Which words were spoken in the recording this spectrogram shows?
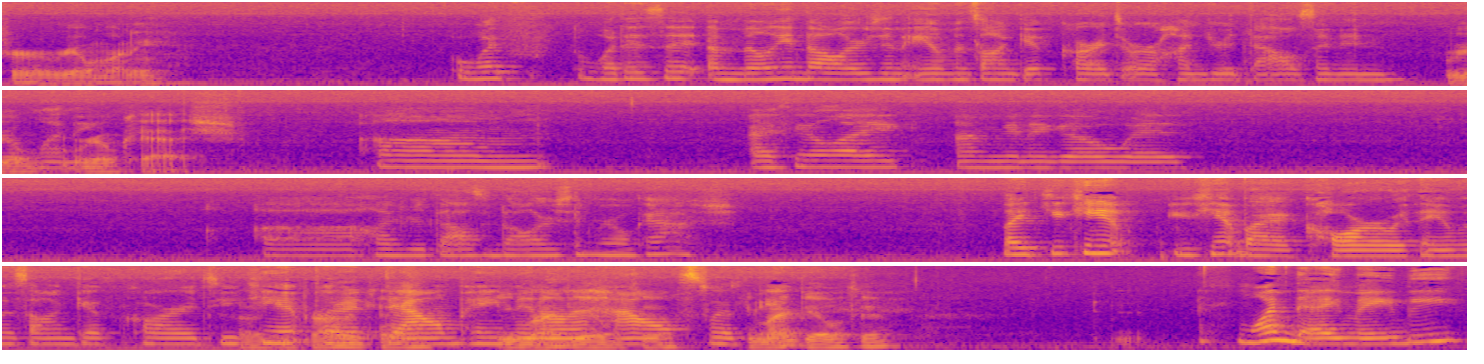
for real money. What what is it? A million dollars in Amazon gift cards or a hundred thousand in real, money? real cash. Um, I feel like I'm gonna go with a hundred thousand dollars in real cash. Like you can't you can't buy a car with Amazon gift cards. You Uh, can't put a can. down payment on a able to. house with You might be able to. One day, maybe.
